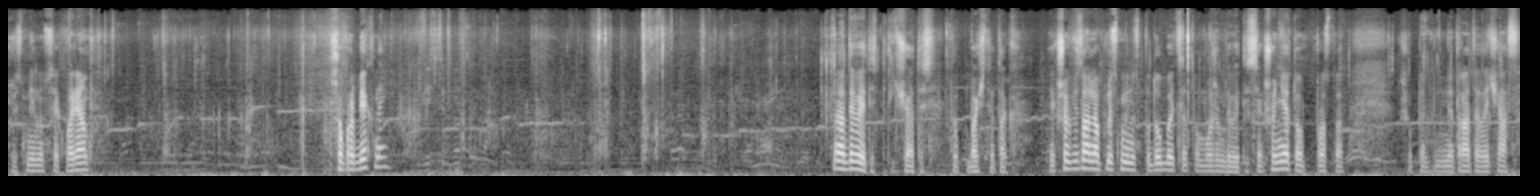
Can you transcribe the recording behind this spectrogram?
Плюс-мінус як варіант. Що пробіг в неї? 220. Треба дивитись, підключатись. Тут бачите так. Якщо візуально плюс-мінус подобається, то можемо дивитися. Якщо ні, то просто щоб не тратили час.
